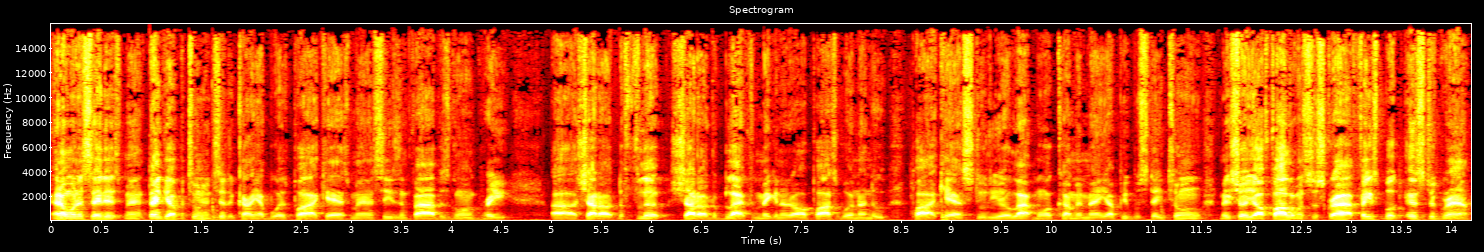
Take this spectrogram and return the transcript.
And I want to say this, man. Thank y'all for tuning to the Cognac Boys podcast, man. Season five is going great. Uh, shout out to Flip. Shout out to Black for making it all possible in our new podcast studio. A lot more coming, man. Y'all people stay tuned. Make sure y'all follow and subscribe. Facebook, Instagram,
